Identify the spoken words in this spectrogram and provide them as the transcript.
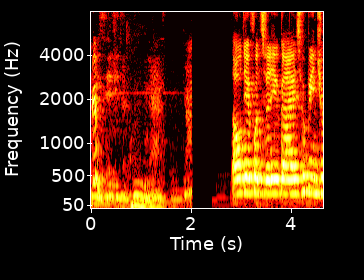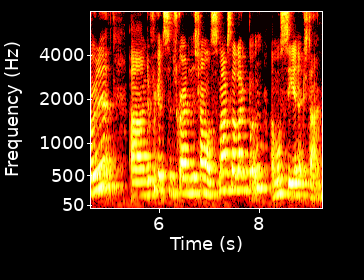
Good. That will do it for this video guys. Hope you enjoyed it. And don't forget to subscribe to this channel smash that like button. And we'll see you next time.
